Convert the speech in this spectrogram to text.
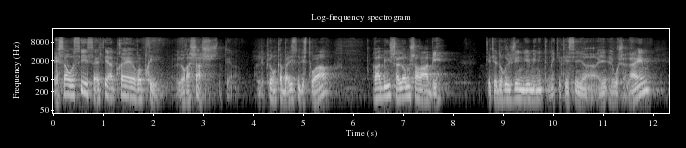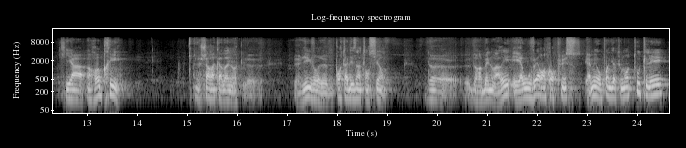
et ça aussi, ça a été après repris. Le Rachash, c'était un des plus grands kabbalistes de l'histoire, Rabbi Shalom Sharabi, qui était d'origine yéménite, mais qui était ici à Yerushalayim, qui a repris le Sharakabanot, le, le livre, le portail des intentions de, de Rabbeinu Hari, et a ouvert encore plus, et a mis au point exactement toutes les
